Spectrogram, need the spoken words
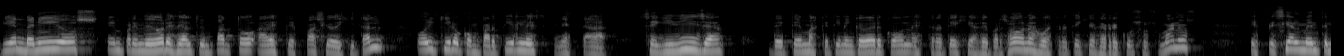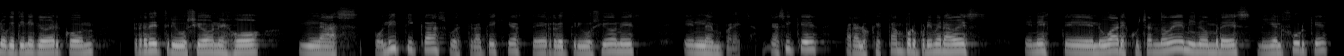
Bienvenidos, emprendedores de alto impacto, a este espacio digital. Hoy quiero compartirles en esta seguidilla de temas que tienen que ver con estrategias de personas o estrategias de recursos humanos, especialmente lo que tiene que ver con retribuciones o las políticas o estrategias de retribuciones en la empresa. Así que para los que están por primera vez en este lugar escuchándome, mi nombre es Miguel Furque,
